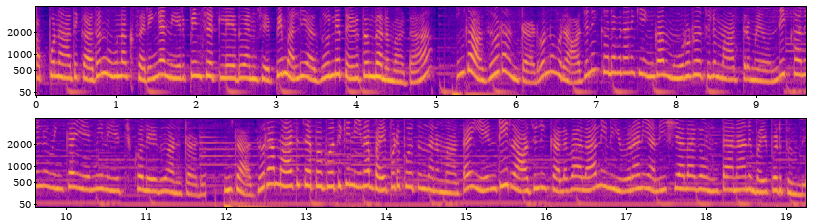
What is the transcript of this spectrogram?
తప్పు నాది కాదు. నువ్వు నాకు సరిగ్గా నేర్పించట్లేదు అని చెప్పి మళ్ళీ అజూర్ని తిడుతుందనమాట ఇంకా అజోడ్ అంటాడు నువ్వు రాజుని కలవడానికి ఇంకా మూడు రోజులు మాత్రమే ఉంది కానీ నువ్వు ఇంకా ఏమీ నేర్చుకోలేదు అంటాడు. ఇంకా అజూర్ ఆ మాట చెప్పబోతికి నేనా భయపడిపోతుందనమాట ఏంటి రాజుని కలవాలా? నేను యువరాణి అలీషియా లాగా ఉంటానా? అని భయపడుతుంది.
